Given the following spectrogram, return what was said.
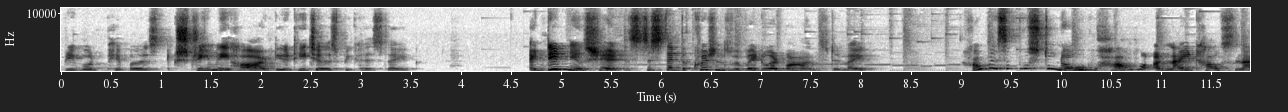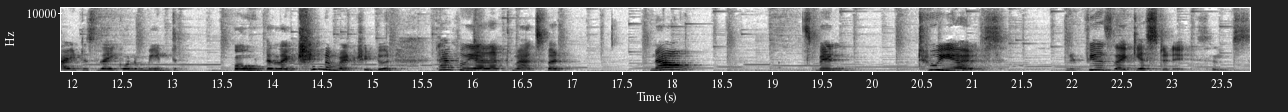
pre-board papers extremely hard, dear teachers, because like I did new shit. It's just that the questions were way too advanced, and like, how am I supposed to know how a lighthouse light is like gonna meet the boat and like trigonometry, dude? Thankfully, I left maths, but now it's been two years. And it feels like yesterday since.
